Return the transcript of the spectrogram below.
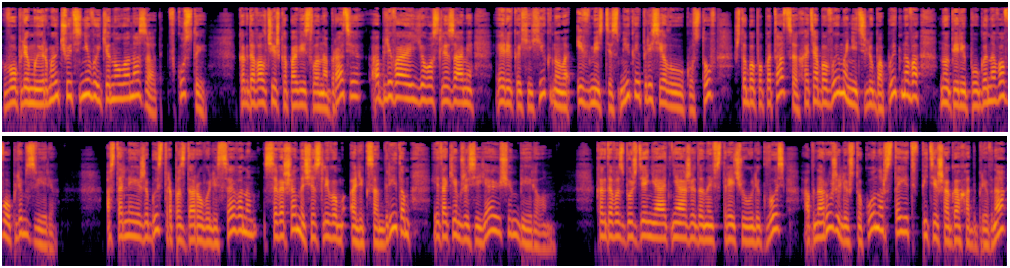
воплем Ирмы чуть не выкинула назад, в кусты. Когда волчишка повисла на брате, обливая его слезами, Эрика хихикнула и вместе с Микой присела у кустов, чтобы попытаться хотя бы выманить любопытного, но перепуганного воплем зверя. Остальные же быстро поздоровались с Эваном, совершенно счастливым Александритом и таким же сияющим Берилом. Когда возбуждение от неожиданной встречи улеглось, обнаружили, что Конор стоит в пяти шагах от бревна,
